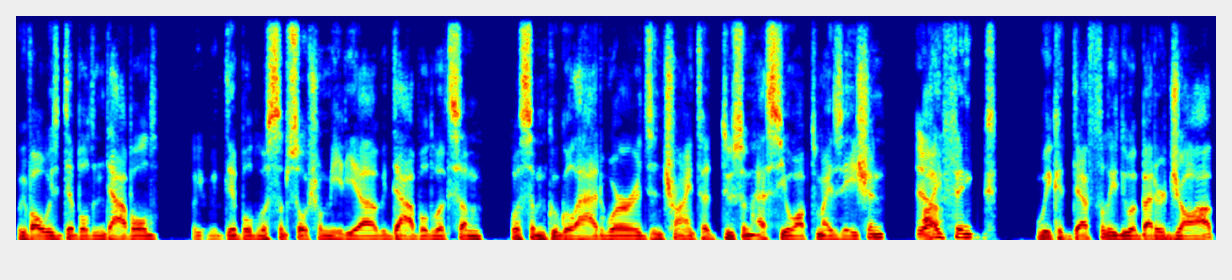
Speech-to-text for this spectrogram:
We've always dibbled and dabbled. We, we dibbled with some social media. We dabbled with some with some Google AdWords and trying to do some SEO optimization. Yeah. I think we could definitely do a better job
